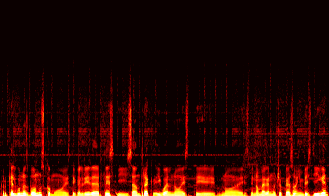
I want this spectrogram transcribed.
creo que algunos bonus como este galería de artes y soundtrack igual no este no este no me hagan mucho caso investiguen.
